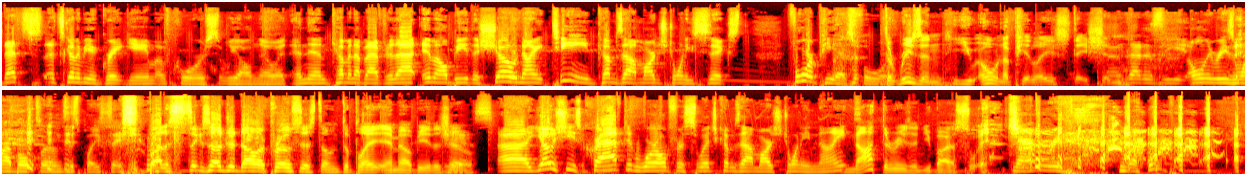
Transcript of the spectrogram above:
that's that's gonna be a great game, of course. We all know it. And then coming up after that, MLB the Show 19 comes out March 26th for PS4. the reason you own a PlayStation. that is the only reason why Bolt owns this PlayStation. Bought a six hundred dollar pro system to play MLB the show. Yes. Uh, Yoshi's Crafted World for Switch comes out March 29th. Not the reason you buy a Switch. Not the reason.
